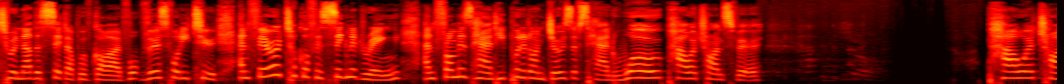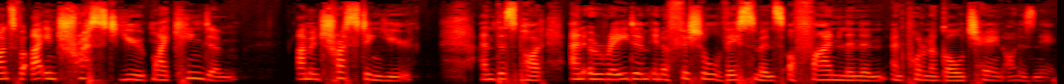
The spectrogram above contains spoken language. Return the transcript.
to another setup with God. Verse 42. And Pharaoh took off his signet ring, and from his hand he put it on Joseph's hand. Whoa, power transfer. Power transfer. I entrust you, my kingdom. I'm entrusting you. And this part, and arrayed him in official vestments of fine linen and put on a gold chain on his neck.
